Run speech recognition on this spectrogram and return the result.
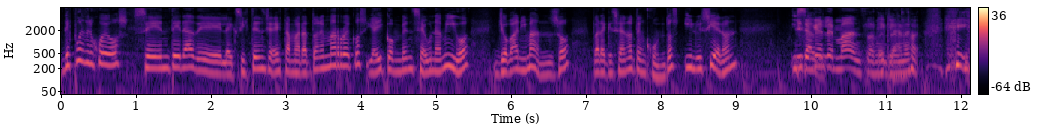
Después de los Juegos se entera de la existencia de esta maratón en Marruecos y ahí convence a un amigo, Giovanni Manso, para que se anoten juntos y lo hicieron. Y, sab- que él es manso, ¿me eh, claro. Y,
